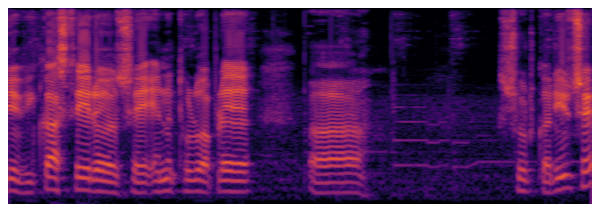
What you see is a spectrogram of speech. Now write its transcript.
જે વિકાસ થઈ રહ્યો છે, એનું થોડું આપણે શૂટ કર્યું છે.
